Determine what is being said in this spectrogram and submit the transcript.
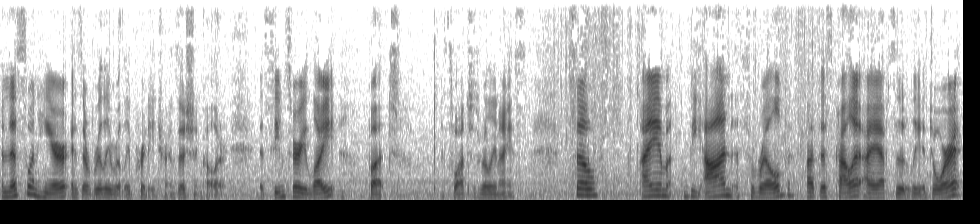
And this one here is a really, really pretty transition color. It seems very light, but the swatch is really nice. So I am beyond thrilled at this palette. I absolutely adore it.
